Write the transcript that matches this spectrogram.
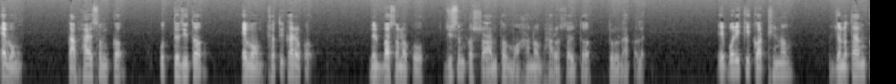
ଏବଂ କାଫାୟସଙ୍କ ଉତ୍ତେଜିତ ଏବଂ କ୍ଷତିକାରକ ନିର୍ବାସନକୁ ଯୀଶୁଙ୍କ ଶ୍ରାନ୍ତ ମହାନ ଭାର ସହିତ ତୁଳନା କଲେ। ଏପରିକି କଠିନ ଜନତାଙ୍କ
